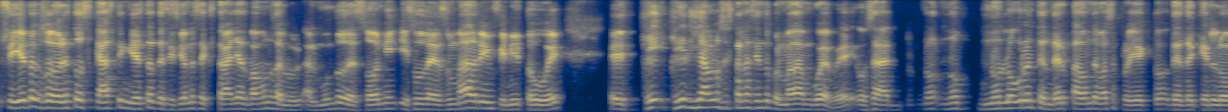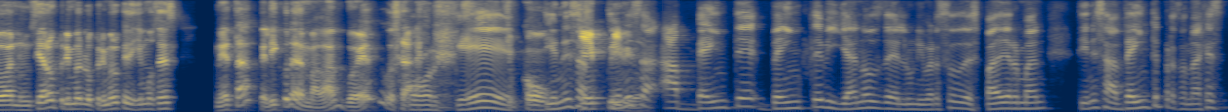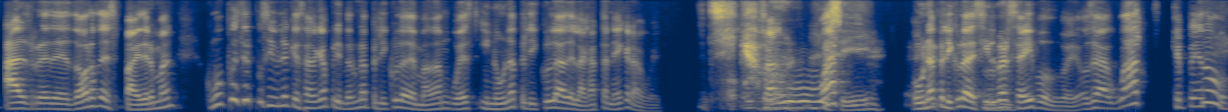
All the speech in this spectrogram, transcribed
Siguiendo sobre estos castings y estas decisiones extrañas, vámonos al, al mundo de Sony y su desmadre infinito, güey. Eh, ¿qué, ¿qué, diablos están haciendo con Madame Web? Eh? O sea, no, no, no logro entender para dónde va ese proyecto. Desde que lo anunciaron primero, lo primero que dijimos es, ¿neta? ¿Película de Madame Web? O sea, ¿por qué? ¿Tienes, a, tienes a, a, 20, 20 villanos del universo de Spider-Man, tienes a 20 personajes alrededor de Spider-Man ¿Cómo puede ser posible que salga primero una película de Madame West y no una película de la gata negra, güey? Sí, cabrón. O sea, sí. O una película de Silver uh -huh. Sable, güey. O sea, ¿what? ¿Qué pedo?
